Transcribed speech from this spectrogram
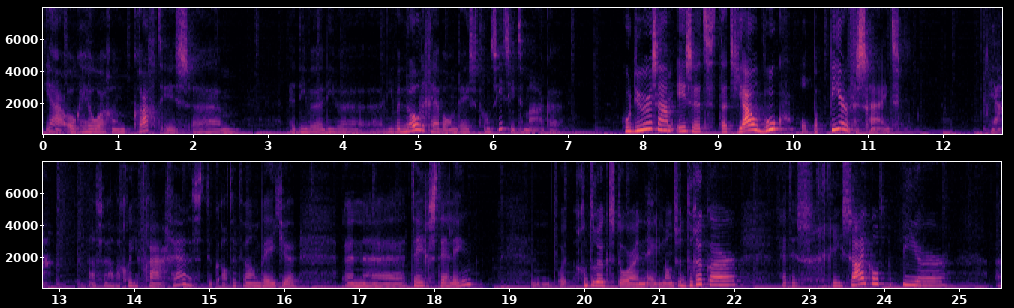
ja, ook heel erg een kracht is um, die, we, die, we, uh, die we nodig hebben om deze transitie te maken. Hoe duurzaam is het dat jouw boek op papier verschijnt? Ja, dat is wel een goede vraag. Hè? Dat is natuurlijk altijd wel een beetje een uh, tegenstelling. Het wordt gedrukt door een Nederlandse drukker. Het is gerecycled papier, uh,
